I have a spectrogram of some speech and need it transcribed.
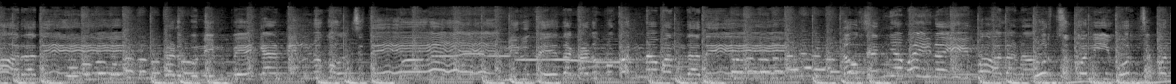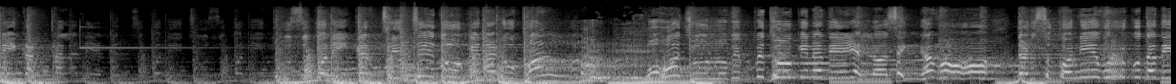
మారదే. కడుపు నింపే క్యాంటీన్లు కూల్చితే నిరుపేద కడుపు కన్న మందదే. దౌర్జన్యమైన ఈ పాలన ఓర్చుకొని ఓర్చుకొని కట్టలని చూసుకొని చూసుకొని ఓహో చూలు విప్పి దూకినది ఎల్లో సింహము దడుసుకొని ఉరుకుతది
